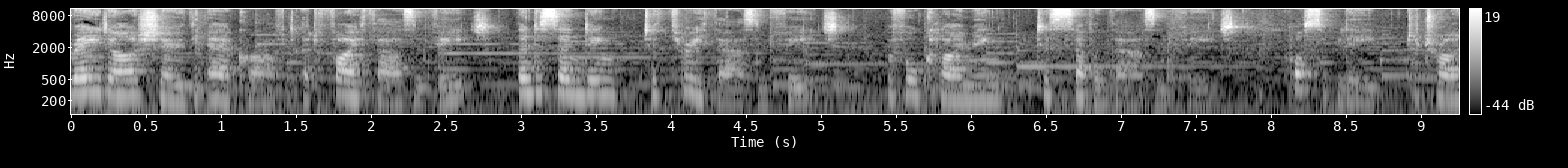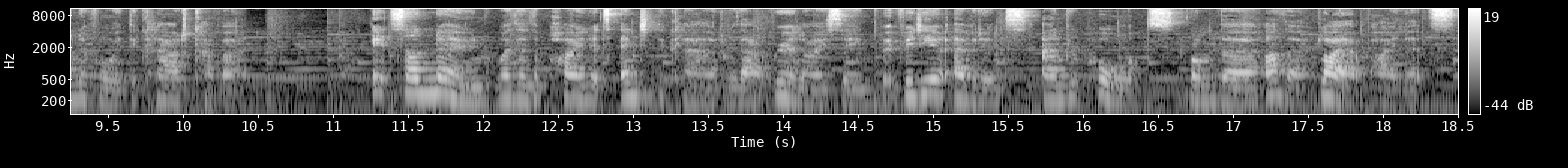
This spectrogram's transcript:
Radar showed the aircraft at 5,000 feet, then descending to 3,000 feet, before climbing to 7,000 feet, possibly to try and avoid the cloud cover. It's unknown whether the pilots entered the cloud without realising, but video evidence and reports from the other fly-up pilots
